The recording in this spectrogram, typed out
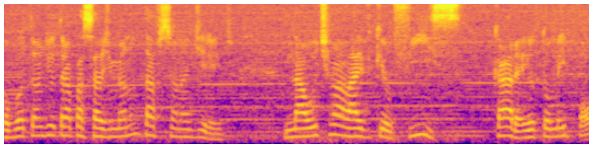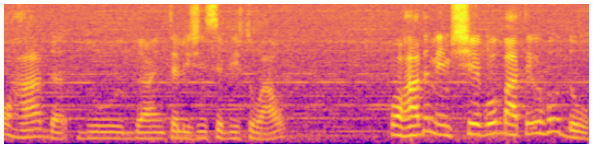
O botão de ultrapassagem meu não tá funcionando direito. Na última live que eu fiz, cara, eu tomei porrada do, da inteligência virtual. Porrada mesmo, chegou, bateu e rodou.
